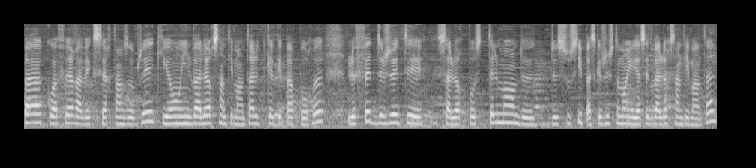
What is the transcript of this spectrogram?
pas quoi faire avec certains objets, qui ont une valeur sentimentale quelque part pour eux. Le fait de jeter, ça leur pose tellement de, soucis parce que justement il y a cette valeur sentimentale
